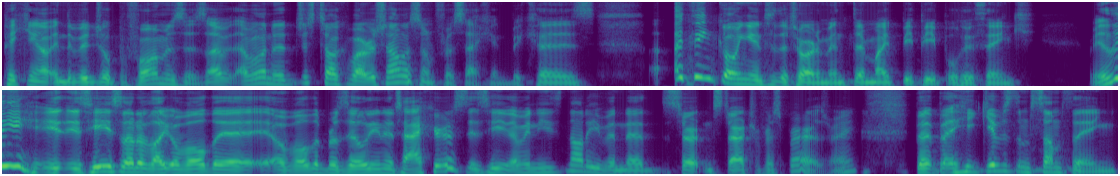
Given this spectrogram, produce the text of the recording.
picking out individual performances, I, I want to just talk about Richarlison for a second because I think going into the tournament, there might be people who think, Really? Is he sort of like of all the of all the Brazilian attackers? Is he? I mean, he's not even a certain starter for Spurs, right? But but he gives them something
